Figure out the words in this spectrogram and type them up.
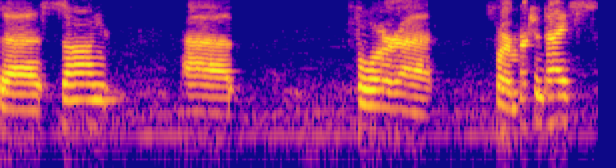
uh, song uh, for uh, for merchandise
